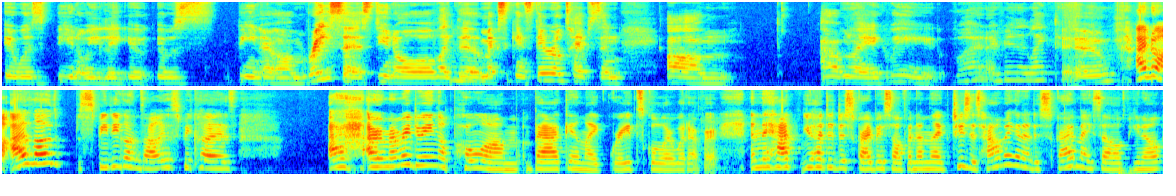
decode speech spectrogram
it was you know like it, it was being um racist you know like the Mm-hmm. mexican stereotypes and um i'm like wait what i really liked him I know. I loved Speedy Gonzalez because I I remember doing a poem back in like grade school or whatever, and they had you had to describe yourself, and I'm like, Jesus, how am I gonna describe myself? You know,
